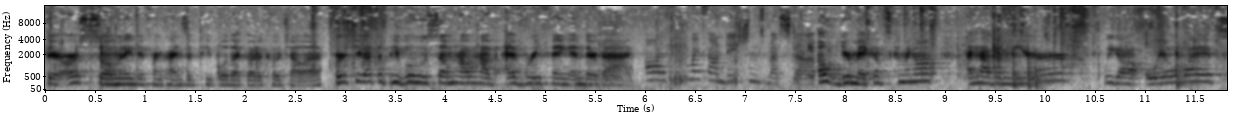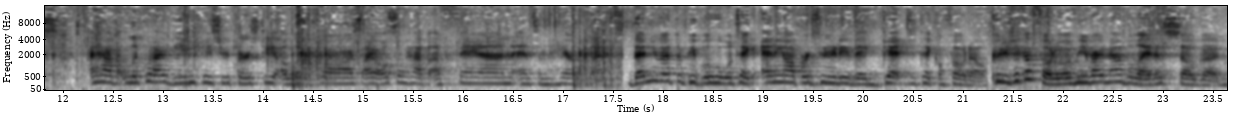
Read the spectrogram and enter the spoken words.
There are so many different kinds of people that go to Coachella. First, you got the people who somehow have everything in their bag. Oh, I think my foundation's messed up. Oh, your makeup's coming off? I have a mirror. We got oil wipes. I have liquid IV in case you're thirsty, a lip gloss. I also have a fan and some hair clips. Then you got the people who will take any opportunity they get to take a photo. Could you take a photo of me right now? The light is so good.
